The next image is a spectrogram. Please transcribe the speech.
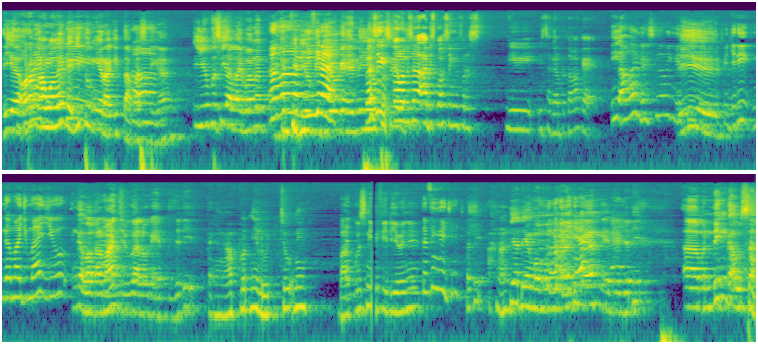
Iya, orang Gimana awalnya kayak gitu ngira kita pasti kan. Iya pasti alay banget Ah, bikin video-video iya. kayak ini. Pasti kalau misalnya abis posting first di Instagram pertama kayak ih alay gak sih alay gak sih Iya. Gitu. jadi nggak maju-maju nggak bakal maju kalau kayak itu. Jadi pengen ngupload nih lucu nih. Bagus nih videonya. tapi nggak jadi tapi ah, nanti ada yang ngomongin aku kan kayak gitu jadi eh, mending nggak usah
